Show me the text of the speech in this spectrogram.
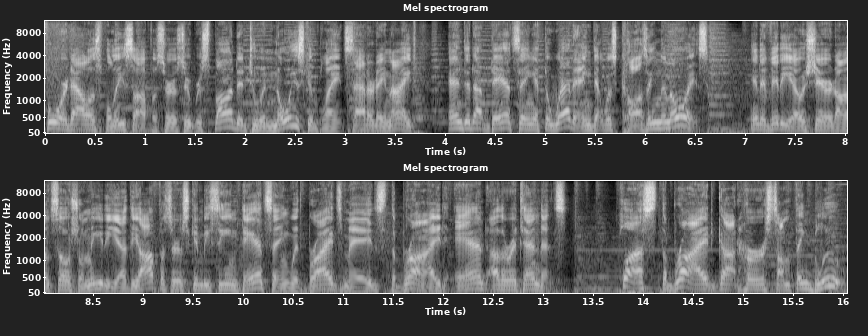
Four Dallas police officers who responded to a noise complaint Saturday night ended up dancing at the wedding that was causing the noise. In a video shared on social media, the officers can be seen dancing with bridesmaids, the bride, and other attendants. Plus, the bride got her something blue.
